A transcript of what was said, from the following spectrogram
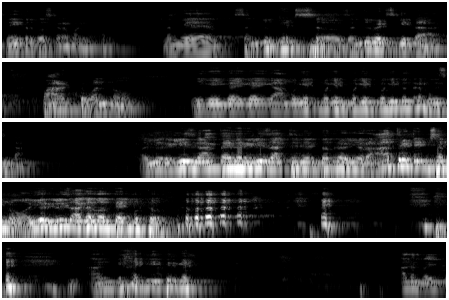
ಸ್ನೇಹಿತರಿಗೋಸ್ಕರ ಮಾಡಿರ್ತಾನೆ. ನಮಗೆ ಸಂಜು ಗೇಟ್ಸ್ ಸಂಜು ಗೇಟ್ಸ್ ಗೀತ ಪಾರ್ಟ್ ಒನ್ನು ಈಗ ಈಗ ಈಗ ಈಗ ಮುಗಿತ್ ಮುಗಿತ್ ಮುಗಿತ್, ಮುಗೀತು ಅಂದರೆ ಮುಗಿಸ್ಬಿಟ್ಟ. ಅಯ್ಯೋ ರಿಲೀಸ್ ಆಗ್ತಾ ಇದೆ ರಿಲೀಸ್ ಆಗ್ತಿದೆ ಅಂತಂದ್ರೆ ಅಯ್ಯೋ, ರಾತ್ರಿ ಟೆನ್ಷನ್ನು ಅಯ್ಯೋ ರಿಲೀಸ್ ಆಗಲ್ವಂತ ಅಂದ್ಬಿಟ್ಟು ಹಂಗಾಗಿ ತಿರ್ಗ ಅಣ್ಣ ಬೈಕ್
